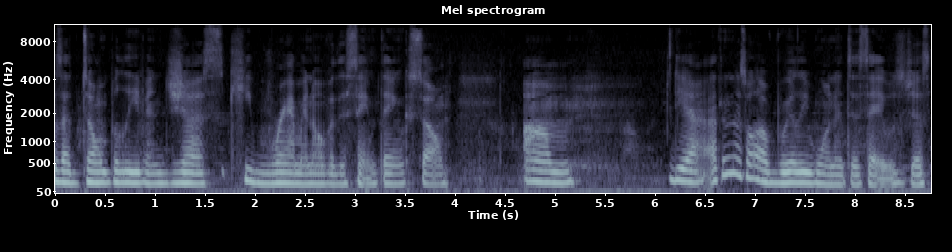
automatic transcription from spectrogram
because i don't believe in just keep ramming over the same thing so um yeah i think that's all i really wanted to say was just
